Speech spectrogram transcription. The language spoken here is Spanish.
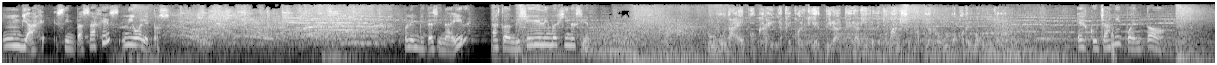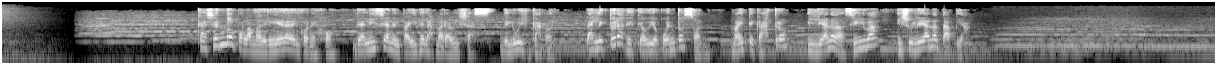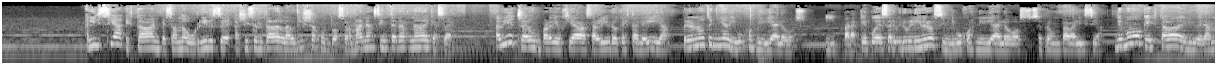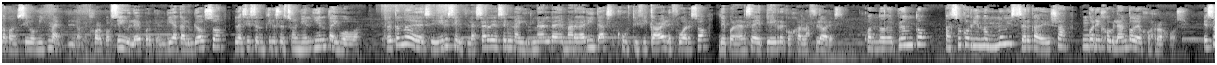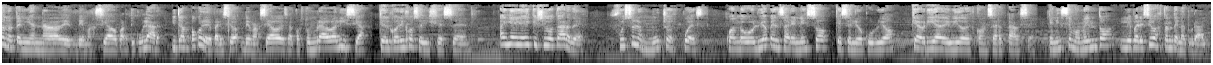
Un viaje sin pasajes ni boletos. Una invitación a ir hasta donde llegue la imaginación. Hubo una época en la que cualquier pirata era libre de tomar su propio rumbo por el mundo. ¿Escuchás mi cuento? Cayendo por la madriguera del conejo, de Alicia en el País de las Maravillas, de Lewis Carroll. Las lectoras de este audiocuento son Maite Castro, Iliana da Silva y Juliana Tapia. Alicia estaba empezando a aburrirse allí sentada en la orilla junto a su hermana sin tener nada que hacer. Había echado un par de ojeadas al libro que ésta leía, pero no tenía dibujos ni diálogos. ¿Y para qué puede servir un libro sin dibujos ni diálogos? se preguntaba Alicia. De modo que estaba deliberando consigo misma lo mejor posible, porque el día caluroso la hacía sentirse soñolienta y boba, tratando de decidir si el placer de hacer una guirnalda de margaritas justificaba el esfuerzo de ponerse de pie y recoger las flores cuando de pronto pasó corriendo muy cerca de ella un conejo blanco de ojos rojos. Eso no tenía nada de demasiado particular y tampoco le pareció demasiado desacostumbrado a Alicia que el conejo se dijese ¡Ay, ay, ay, que llegó tarde! Fue solo mucho después, cuando volvió a pensar en eso, que se le ocurrió que habría debido desconcertarse. En ese momento le pareció bastante natural,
